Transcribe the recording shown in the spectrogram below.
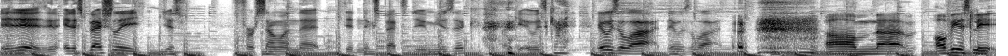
It is, and it especially just for someone that didn't expect to do music. Like it was kind, it was a lot. It was a lot. Um, uh, obviously,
